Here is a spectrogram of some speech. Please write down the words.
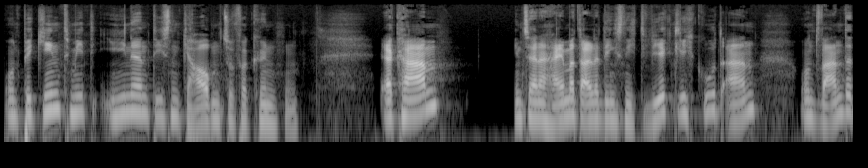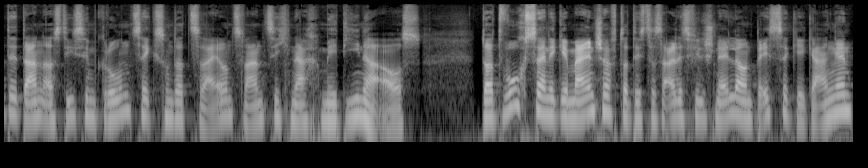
und beginnt mit ihnen diesen Glauben zu verkünden. Er kam in seiner Heimat allerdings nicht wirklich gut an und wanderte dann aus diesem Grund 622 nach Medina aus. Dort wuchs seine Gemeinschaft, dort ist das alles viel schneller und besser gegangen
